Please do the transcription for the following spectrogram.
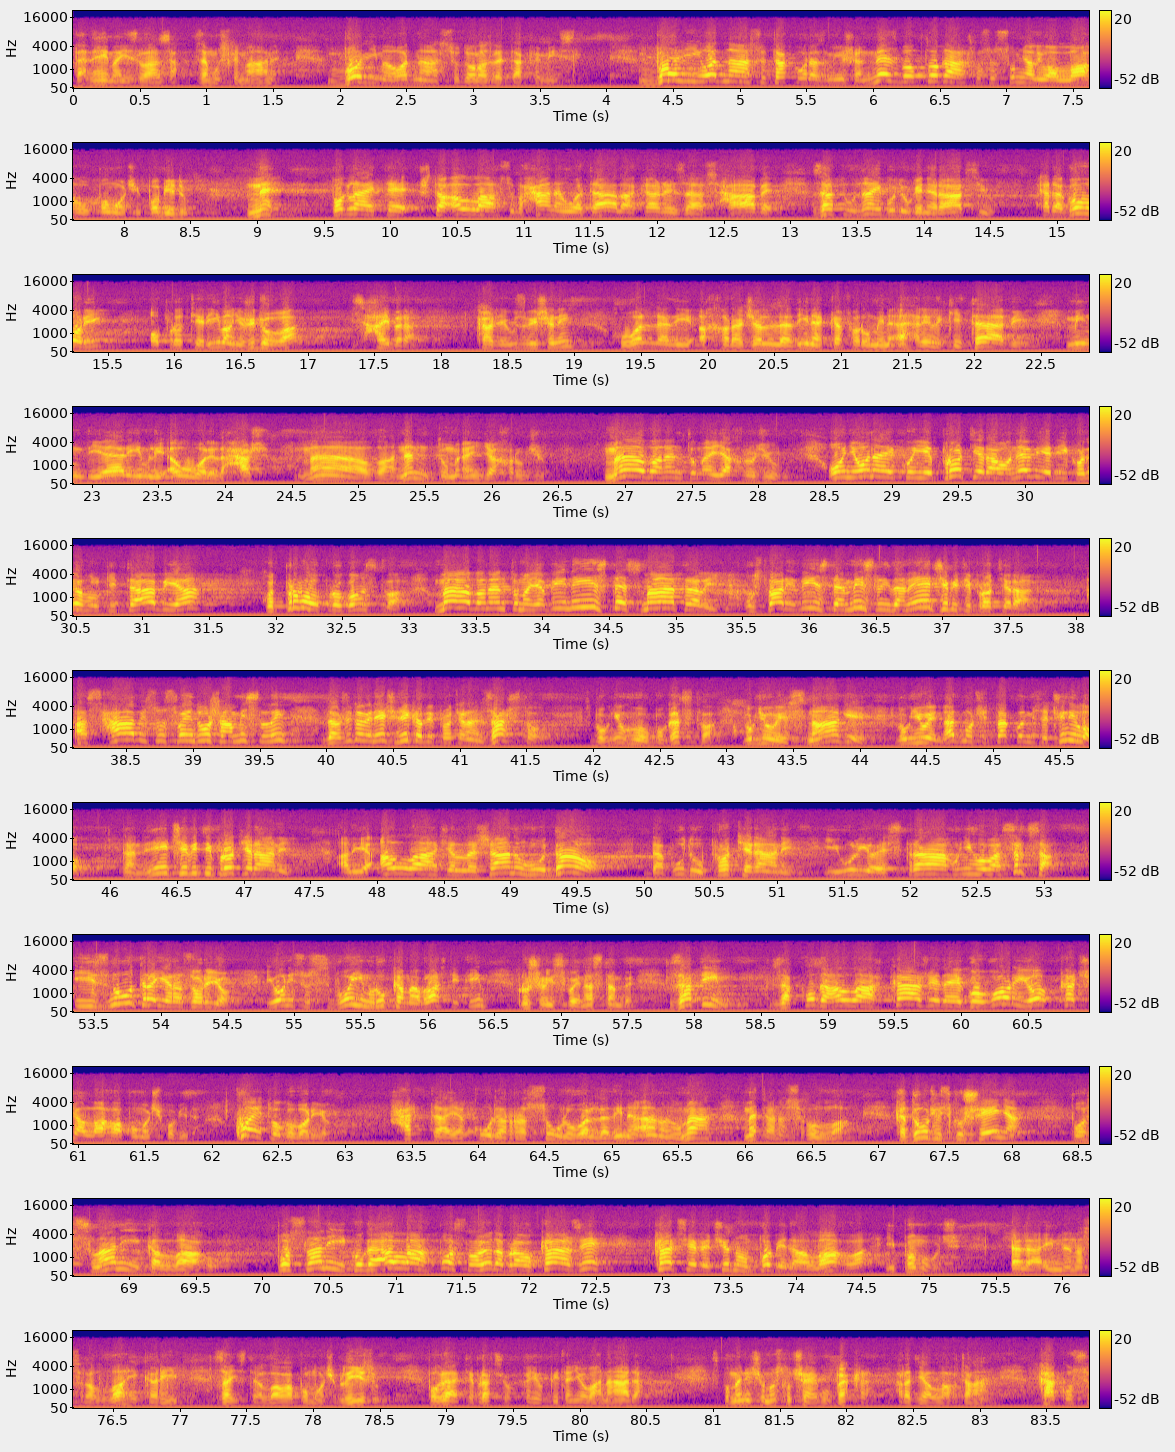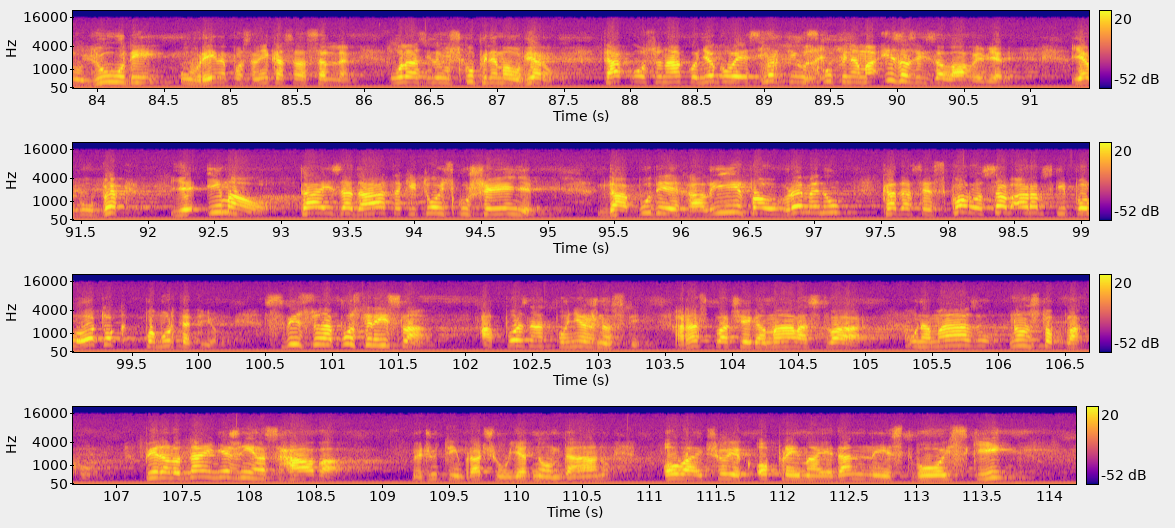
da nema izlaza za muslimane. Boljima od nas su dolazile takve misli. Bolji od nas su tako razmišljali. Ne zbog toga što su sumnjali u Allahu u pomoć i pobjedu. Ne. Pogledajte šta Allah subhanahu wa ta'ala kaže za ashabe, za tu najbolju generaciju. Kada govori o protjerivanju židova, iz Hajbera. Kaže uzvišeni, huwa alladhi akhraja alladhina kafaru min ahli alkitabi min diyarihim li awwal alhash ma dhanantum an yakhruju. Ma dhanantum an yakhruju. On je onaj koji je protjerao nevjernike od ahlul kitabija kod prvog progonstva. Ma vanentoma, ja, vi niste smatrali, u stvari vi ste mislili da neće biti protjerani. Ashabi su svojim dušama mislili da židovi neće nikad biti protjerani. Zašto? Zbog njihovog bogatstva, zbog njihove snage, zbog njihove nadmoći, tako im se činilo da neće biti protjerani. Ali je Allah Đelešanuhu dao da budu protjerani i ulio je strah u njihova srca i iznutra je razorio. I oni su svojim rukama vlastitim rušili svoje nastambe. Zatim, za koga Allah kaže da je govorio kad će Allahova pomoć pobjeda? Ko je to govorio? hatta yakula ar-rasulu wal ladina amanu ma mata nasrullah kad dođu iskušenja poslanik Allahu poslanik koga je Allah poslao i odabrao kaže kad će već jednom pobjeda Allahova i pomoć Ela inna nasra Allahi karib. Zaista je Allahova pomoć blizu. Pogledajte, braćo, kad je u pitanju ova nada. Spomenut ćemo slučaj Ebu Bekra, radijallahu ta'ala. Kako su ljudi u vrijeme poslanika sa sallam ulazili u skupinama u vjeru, tako su nakon njegove smrti u skupinama izlazili iz Allahove vjere. I Ebu Bekr je imao taj zadatak i to iskušenje da bude halifa u vremenu kada se skoro sav arapski poluotok pomurtetio. Svi su napustili islam, a poznat po nježnosti, rasplaće ga mala stvar, u namazu non stop plaku. Jedan od najnježnijih ashaba, međutim, braću, u jednom danu, ovaj čovjek oprema 11 vojski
